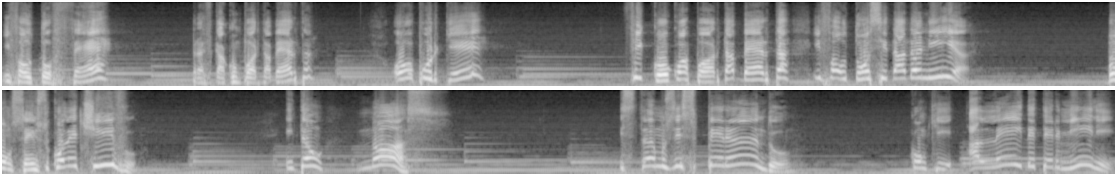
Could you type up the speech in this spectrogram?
e faltou fé para ficar com porta aberta, ou porque ficou com a porta aberta e faltou cidadania, bom senso coletivo. Então, nós estamos esperando com que a lei determine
